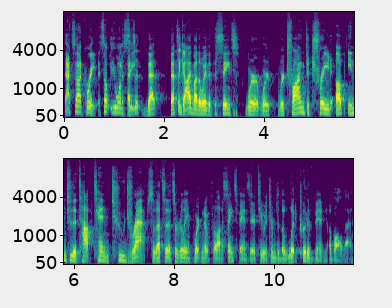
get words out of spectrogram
that's not great. That's not what you want to see. A, that that's a guy, by the way, that the Saints were were were trying to trade up into the top 10 to draft. So that's a, that's a really important note for a lot of Saints fans there too, in terms of the what could have been of all that.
